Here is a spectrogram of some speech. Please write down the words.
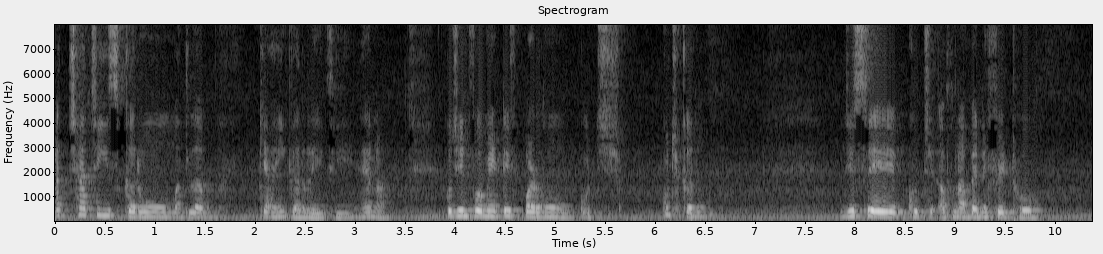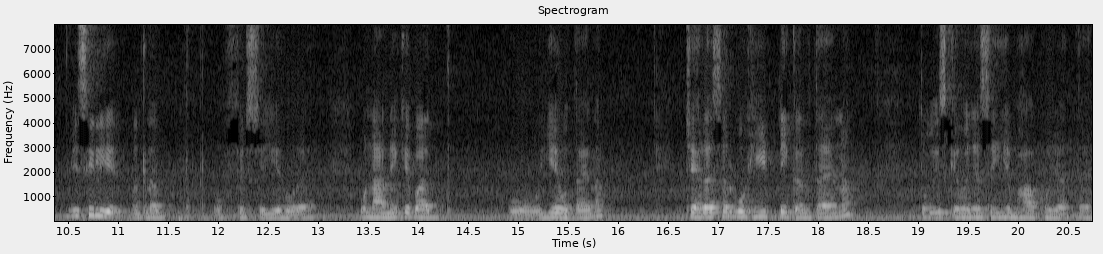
अच्छा चीज़ करूँ मतलब क्या ही कर रही थी, है ना? कुछ इन्फॉर्मेटिव पढ़ूँ, कुछ कुछ करूँ, जिससे कुछ अपना बेनिफिट हो। इसीलिए मतलब फिर से ये हो रहा है। वो नहाने के बाद वो ये होता है ना, चेहरा सर वो हीट निकलता है ना तो इसके वजह से ये भाप हो जाता है,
